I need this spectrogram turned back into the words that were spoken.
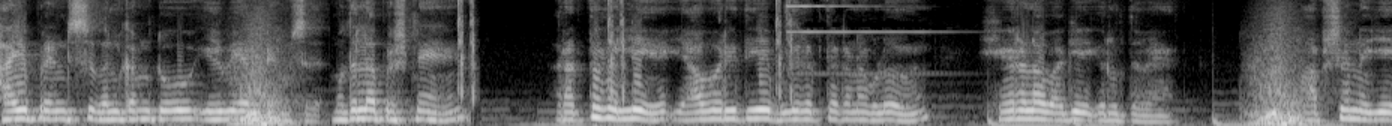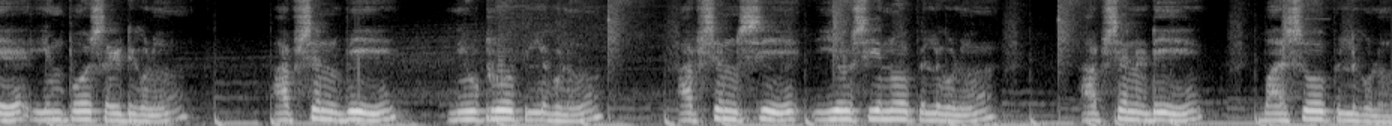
Hi friends welcome to A V R Times ಮೊದಲ ಪ್ರಶ್ನೆ, ರಕ್ತದಲ್ಲಿ ಯಾವ ರೀತಿಯ ಬಿಳಿ ರಕ್ತ ಕಣಗಳು ಹೇರಳವಾಗಿ ಇರುತ್ತವೆ? ಆಪ್ಷನ್ ಎ ಲಿಂಪೋಸೈಟ್ಗಳು ಆಪ್ಷನ್ ಬಿ ನ್ಯೂಟ್ರೋಪಿಲ್ಗಳು ಆಪ್ಷನ್ ಸಿ ಇಯೋಸಿನೋಪಿಲ್ಗಳು ಆಪ್ಷನ್ ಡಿ ಬಾಸೋಪಿಲ್ಗಳು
